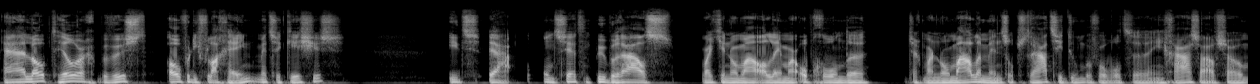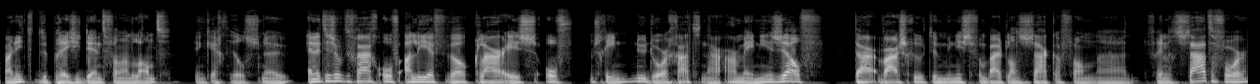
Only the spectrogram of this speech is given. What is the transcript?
En hij loopt heel erg bewust over die vlag heen met zijn kistjes. Iets ja, ontzettend puberaals, wat je normaal alleen maar opgewonden, zeg maar normale mensen op straat ziet doen, bijvoorbeeld eh, in Gaza of zo. Maar niet de president van een land. Vind ik echt heel sneu. En het is ook de vraag of Aliyev wel klaar is of misschien nu doorgaat naar Armenië zelf. Daar waarschuwt de minister van Buitenlandse Zaken van uh, de Verenigde Staten voor.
